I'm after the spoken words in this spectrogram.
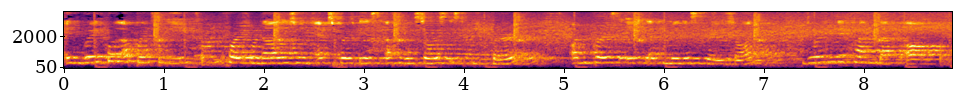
in grateful appreciation for your knowledge and expertise as resource speaker on first aid administration during the conduct of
